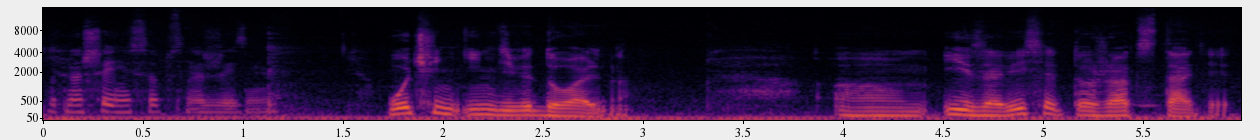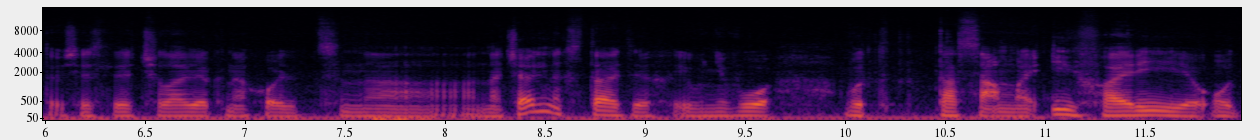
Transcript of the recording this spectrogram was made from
в отношении собственной жизни? Очень индивидуально. Эм, и зависит тоже от стадии. То есть, если человек находится на начальных стадиях, и у него вот та самая эйфория от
